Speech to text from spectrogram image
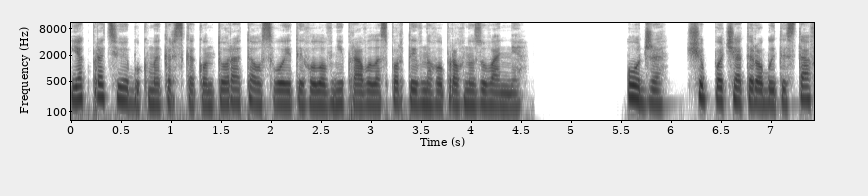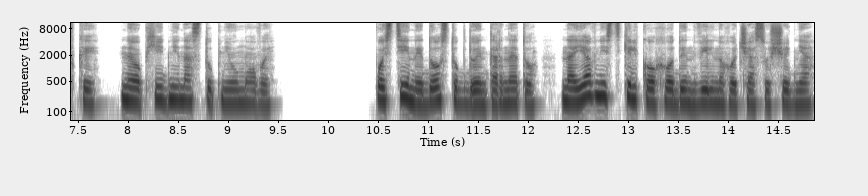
як працює букмекерська контора та освоїти головні правила спортивного прогнозування. Отже, щоб почати робити ставки, необхідні наступні умови. Постійний доступ до інтернету, наявність кількох годин вільного часу щодня,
